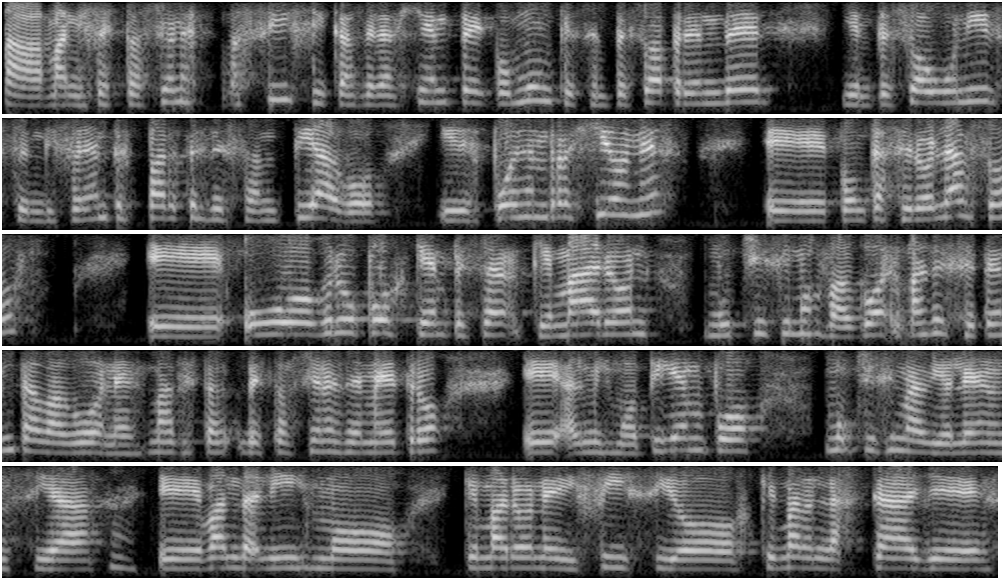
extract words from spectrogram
a manifestaciones pacíficas de la gente común que se empezó a aprender y empezó a unirse en diferentes partes de Santiago y después en regiones eh, con cacerolazos eh, hubo grupos que empezaron, quemaron muchísimos vagones, más de 70 vagones, más de, estaciones de metro eh, al mismo tiempo, muchísima violencia, eh, vandalismo, quemaron edificios, quemaron las calles,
